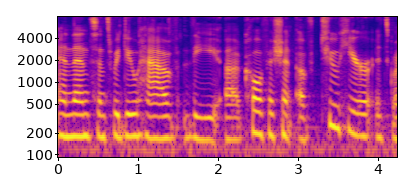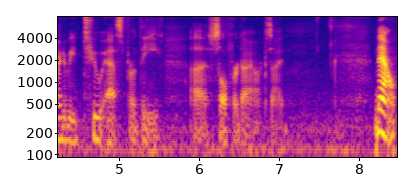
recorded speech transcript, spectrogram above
And then since we do have the uh, coefficient of 2 here, it's going to be 2s for the uh, sulfur dioxide. Now,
